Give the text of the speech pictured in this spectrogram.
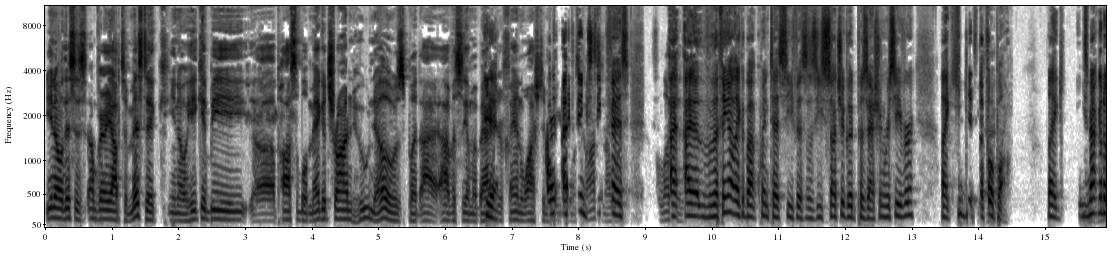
you know, this is I'm very optimistic. You know, he could be a possible Megatron. Who knows? But I obviously I'm a Badger fan. Watched him. I, I think Cephus. I, I the thing I like about Quintez Cephus is he's such a good possession receiver. Like he gets the Exactly. football. Like he's not going to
